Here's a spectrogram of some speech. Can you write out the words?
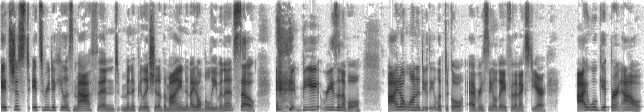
It's just it's ridiculous math and manipulation of the mind and I don't believe in it. So, be reasonable. I don't want to do the elliptical every single day for the next year. I will get burnt out.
